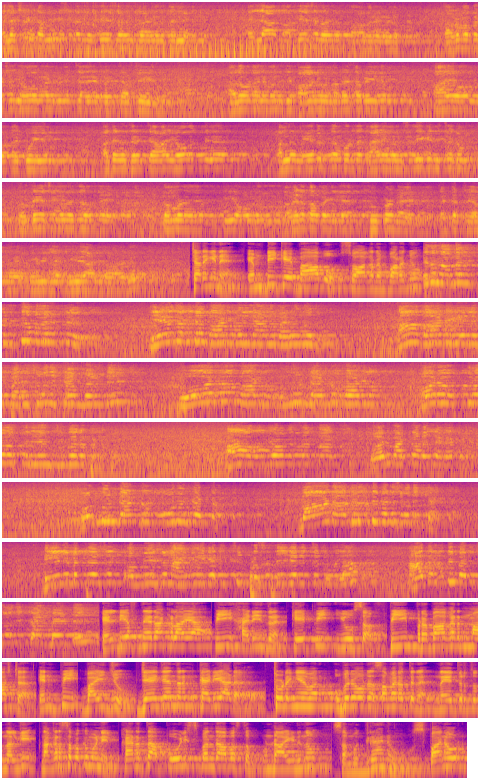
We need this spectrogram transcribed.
ഇലക്ഷൻ കമ്മീഷന്റെ നിർദ്ദേശാനുസാരം തന്നെ എല്ലാ തദ്ദേശ ഭരണ സ്ഥാപനങ്ങളും സർവകക്ഷി യോഗങ്ങൾ വിളിച്ച് അതിനെപ്പറ്റി ചർച്ച ചെയ്തു. അതോടനുബന്ധിച്ച് പാനൂർ നഗരസഭയിലും ആ യോഗം നടക്കുകയും അതനുസരിച്ച് ആ യോഗത്തിന് അന്ന് നേതൃത്വം കൊടുത്ത കാര്യങ്ങൾ വിശദീകരിച്ചതും നിർദ്ദേശങ്ങൾ വെച്ചതൊക്കെ നമ്മുടെ ഈ നഗരസഭയിലെ സൂപ്രണ്ടായിരുന്നു സെക്രട്ടറി അന്ന് നീതിയാണെന്ന് പറഞ്ഞു. ചടങ്ങിന് എം ടി കെ ബാബു സ്വാഗതം പറഞ്ഞു. ഇത് നമ്മൾ കൃത്യമായിട്ട് ഏതൊക്കെ വാർഡുകളിലാണ് വരുന്നത്? ആ വാർഡുകളിൽ പരിശോധിക്കാൻ വേണ്ടി ഓരോ വാർഡിൽ ഒന്നും രണ്ടും വാർഡിൽ ഓരോ ഉദ്യോഗസ്ഥരെയും ചുമതലപ്പെടുത്തും. ആ ഉദ്യോഗസ്ഥന്മാർ ഒരു വട്ടമല്ല കേട്ടോ. ഒന്നും രണ്ടും മൂന്നും കെട്ടും. വാർഡ് അതിർത്തി പരിശോധിക്കാൻ. ഡീലിമിറ്റേഷൻ കമ്മീഷൻ അംഗീകരിച്ച് പ്രസിദ്ധീകരിച്ചിട്ടുള്ള അതിർത്തി പരിശോധിക്കാൻ വേണ്ടി എൽ ഡി എഫ് നേതാക്കളായ P Hareendran K P Yusuf P Prabhakaran master N P Baiju Jayachandran Kariyad തുടങ്ങിയവർ ഉപരോധ സമരത്തിന് നേതൃത്വം നൽകി. നഗരസഭയ്ക്ക് മുന്നിൽ കനത്ത പോലീസ് ബന്ദോബസ്തും ഉണ്ടായിരുന്നു. സമഗ്ര ന്യൂസ് പാനൂർ.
